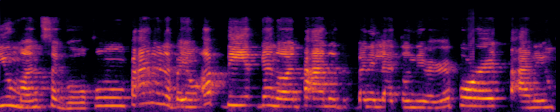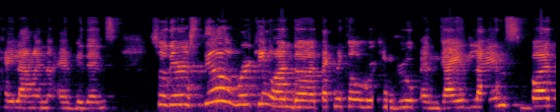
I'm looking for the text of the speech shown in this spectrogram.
few months ago kung paano na ba yung update, ganon, paano ba nila ito nire-report, paano yung kailangan ng evidence. So they're still working on the technical working group and guidelines, but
